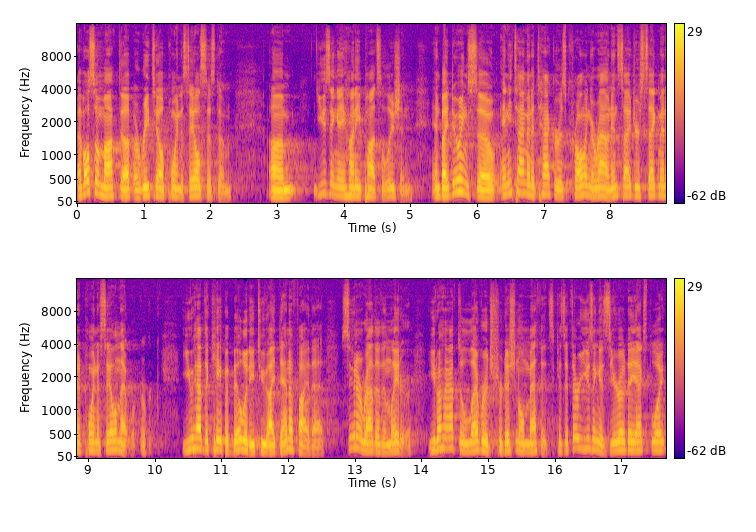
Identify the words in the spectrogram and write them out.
I've also mocked up a retail point of sale system um, using a honeypot solution. And by doing so, anytime an attacker is crawling around inside your segmented point of sale network, you have the capability to identify that sooner rather than later. You don't have to leverage traditional methods, because if they're using a zero day exploit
